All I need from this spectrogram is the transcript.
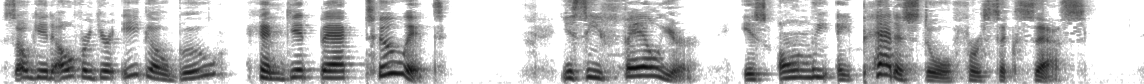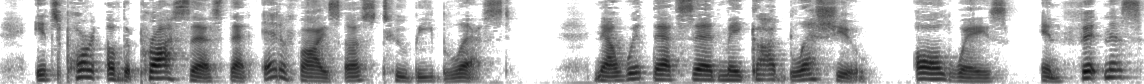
So get over your ego, boo, and get back to it. You see, failure is only a pedestal for success. It's part of the process that edifies us to be blessed. Now, with that said, may God bless you always in fitness,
